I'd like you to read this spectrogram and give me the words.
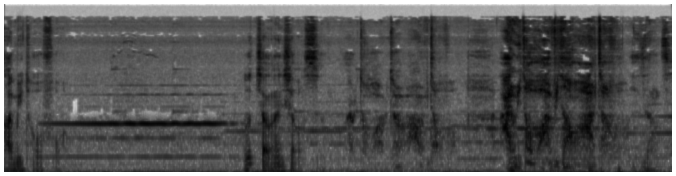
阿弥陀佛。我讲很小声，阿弥陀佛，阿弥陀佛，阿弥陀佛，阿弥陀佛，阿弥陀佛，就这样子，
